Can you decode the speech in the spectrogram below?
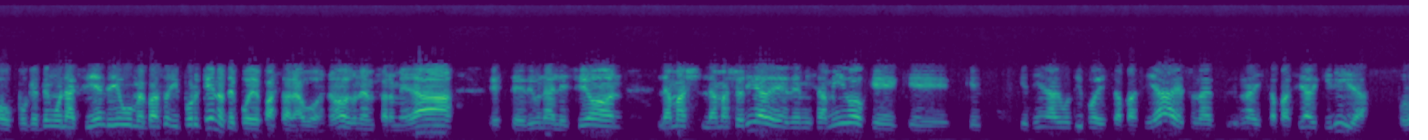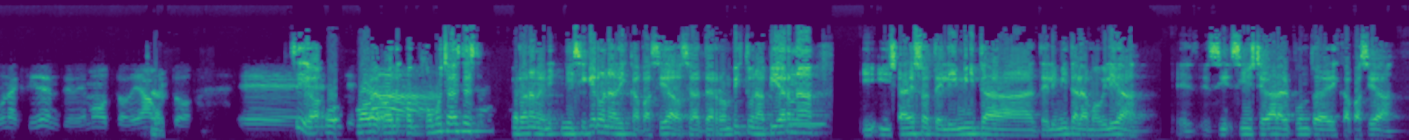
o porque tengo un accidente y digo, me pasó, ¿y por qué no te puede pasar a vos, no? De una enfermedad, este, de una lesión. La, ma la mayoría de, de, mis amigos que, que, que, que, tienen algún tipo de discapacidad es una, una discapacidad adquirida por un accidente de moto, de auto. Eh, sí, o, o, está... o, muchas veces, perdóname, ni, ni, siquiera una discapacidad, o sea, te rompiste una pierna y, y ya eso te limita, te limita la movilidad, eh, sin, sin llegar al punto de discapacidad.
